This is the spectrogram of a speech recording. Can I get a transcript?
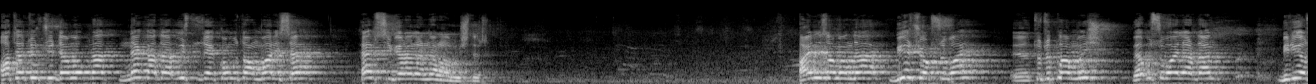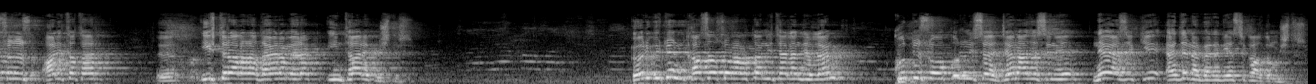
Atatürkçü demokrat ne kadar üst düzey komutan var ise hepsi görevlerinden alınmıştır. Aynı zamanda birçok subay e, tutuklanmış ve bu subaylardan biliyorsunuz Ali Tatar e, iftiralara dayanamayarak intihar etmiştir. Örgütün kasası olaraktan nitelendirilen Kudüs Okur'un ise cenazesini ne yazık ki Edirne Belediyesi kaldırmıştır.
